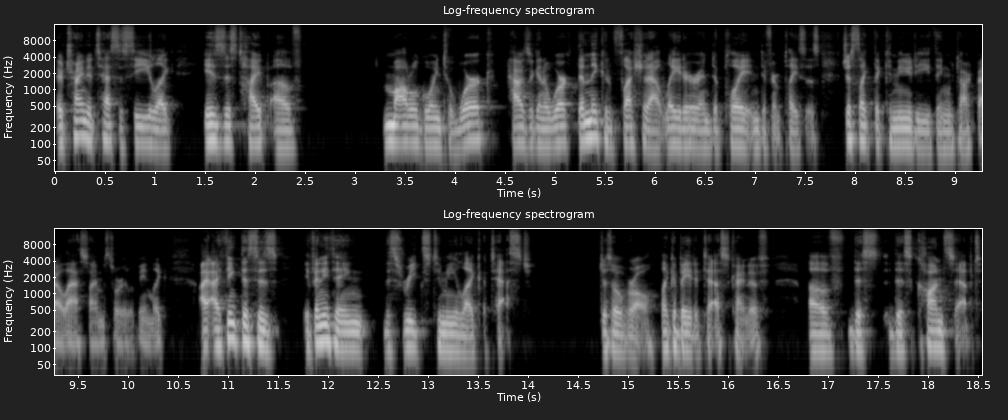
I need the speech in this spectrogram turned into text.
They're trying to test to see like, is this type of model going to work? How's it going to work? Then they could flesh it out later and deploy it in different places. Just like the community thing we talked about last time, story living. Like I, I think this is, if anything, this reeks to me like a test, just overall, like a beta test kind of of this this concept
